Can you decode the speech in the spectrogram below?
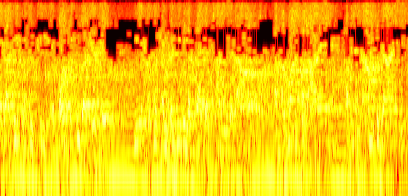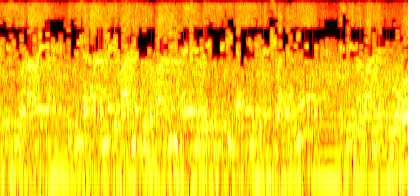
लगा कोई प्रश्न ठीक है। बहुत प्रश्न तो अच्छे थे ये प्रश्न शंकर जी को लगता है कि अच्छा नहीं लगा। अब भगवान पर आ रहे अपने धाम को जाए एक जैसी बतावे इसी कथा सुनने के बाद में जो भगवान अनंत है, उनको एक जैसी चाहिए, ये कुछ अच्छी बातें नहीं है। इसलिए भगवान ने फिर हो,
